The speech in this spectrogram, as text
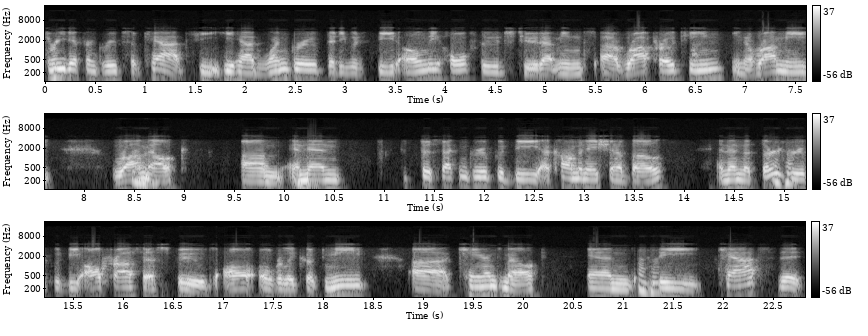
three different groups of cats. He, he had one group that he would feed only whole foods to. That means uh, raw protein, you know, raw meat, raw mm-hmm. milk. Um, and then the second group would be a combination of both. And then the 3rd mm-hmm. group would be all processed foods, all overly cooked meat, uh, canned milk. And mm-hmm. the cats that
